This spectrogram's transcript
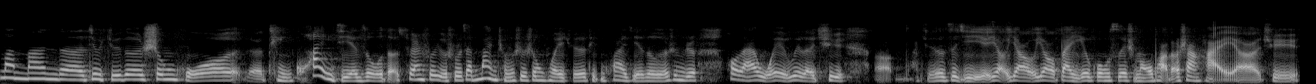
慢慢的就觉得生活呃挺快节奏的，虽然说有时候在慢城市生活也觉得挺快节奏的，甚至后来我也为了去呃觉得自己要要要办一个公司什么，我跑到上海呀去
